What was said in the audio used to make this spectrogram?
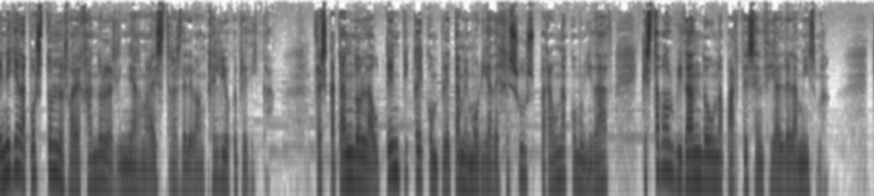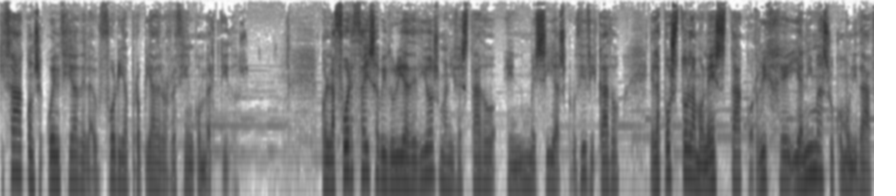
En ella el apóstol nos va dejando las líneas maestras del Evangelio que predica, rescatando la auténtica y completa memoria de Jesús para una comunidad que estaba olvidando una parte esencial de la misma, quizá a consecuencia de la euforia propia de los recién convertidos. Con la fuerza y sabiduría de Dios manifestado en un Mesías crucificado, el apóstol amonesta, corrige y anima a su comunidad,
